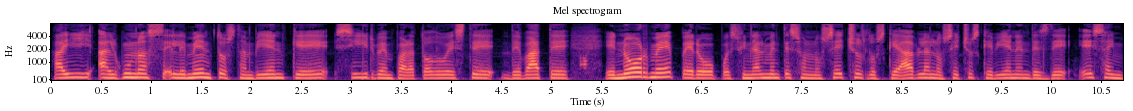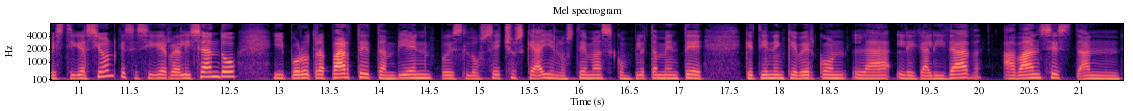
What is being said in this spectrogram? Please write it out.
hay algunos elementos también que sirven para todo este debate enorme, pero pues finalmente son los hechos los que hablan, los hechos que vienen desde esa investigación que se sigue realizando y por otra parte también pues los hechos que hay en los temas completamente que tienen que ver con la legalidad, avances tan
